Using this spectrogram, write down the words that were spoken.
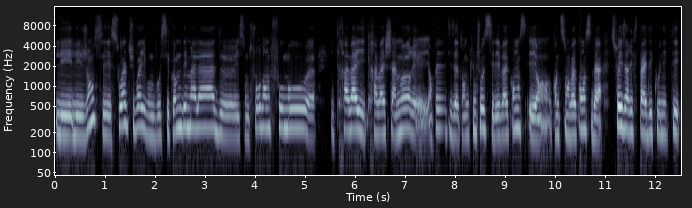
les, gens, c'est soit, tu vois, ils vont bosser comme des malades, euh, ils sont toujours dans le mot, euh, ils travaillent, ils cravachent à mort et, en fait, ils attendent qu'une chose, c'est les vacances. Et quand ils sont en vacances, bah, soit ils n'arrivent pas à déconnecter,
